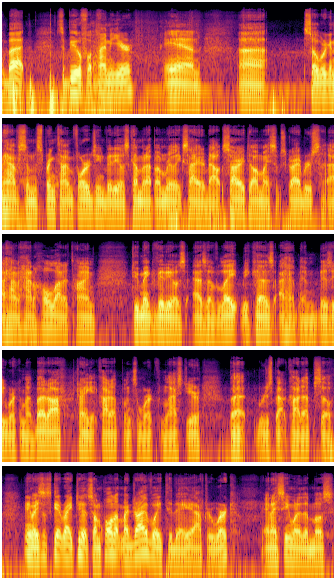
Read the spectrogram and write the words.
but it's a beautiful time of year. And uh, so we're gonna have some springtime foraging videos coming up I'm really excited about. Sorry to all my subscribers. I haven't had a whole lot of time to make videos as of late because I have been busy working my butt off, trying to get caught up on some work from last year but we're just about caught up. So anyways, let's get right to it. So I'm pulling up my driveway today after work and I see one of the most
